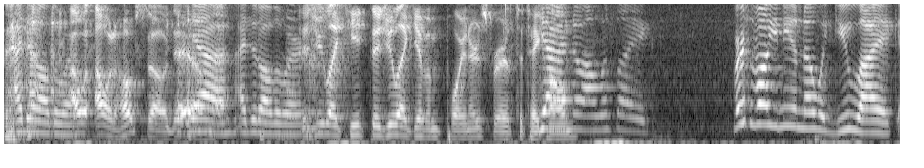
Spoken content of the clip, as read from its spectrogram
I did all the work. would, I would hope so. Damn. yeah, I did all the work. Did you like teach? Did you like give him pointers for to take home? yeah, home? no, I was like, first of all, you need to know what you like,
